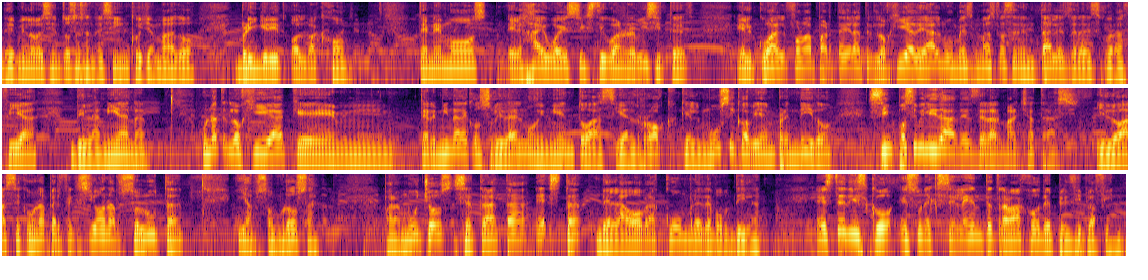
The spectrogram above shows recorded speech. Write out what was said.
de 1965 llamado Bring It All Back Home, tenemos el Highway 61 Revisited, el cual forma parte de la trilogía de álbumes más trascendentales de la discografía dilaniana. Una trilogía que mm, termina de consolidar el movimiento hacia el rock que el músico había emprendido sin posibilidades de dar marcha atrás. Y lo hace con una perfección absoluta y asombrosa. Para muchos se trata esta de la obra cumbre de Bob Dylan. Este disco es un excelente trabajo de principio a fin.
